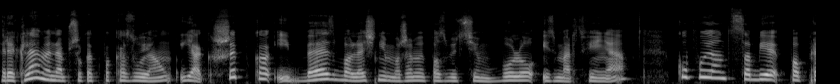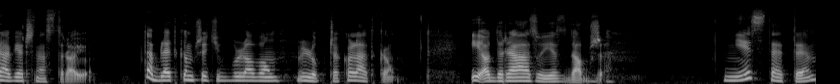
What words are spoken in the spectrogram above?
Reklamy na przykład pokazują, jak szybko i bezboleśnie możemy pozbyć się bólu i zmartwienia, kupując sobie poprawiacz nastroju, tabletkę przeciwbólową lub czekoladkę i od razu jest dobrze. Niestety,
